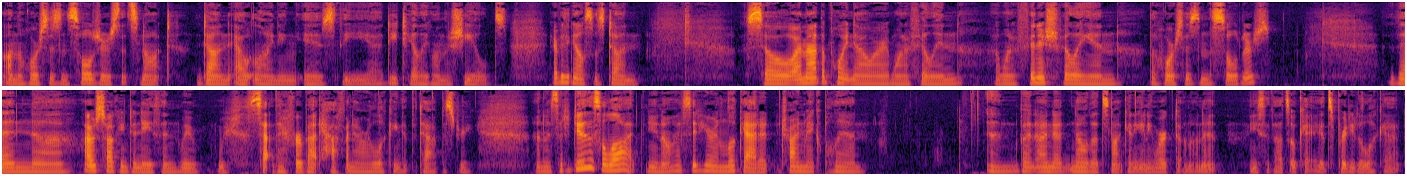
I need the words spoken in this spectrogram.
on the horses and soldiers that's not done outlining is the uh, detailing on the shields. Everything else is done. So I'm at the point now where I want to fill in. I want to finish filling in the horses and the soldiers. Then uh, I was talking to Nathan. We we sat there for about half an hour looking at the tapestry, and I said, "I do this a lot. You know, I sit here and look at it, and try and make a plan." And but I know, that's not getting any work done on it. He said, "That's okay. It's pretty to look at."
